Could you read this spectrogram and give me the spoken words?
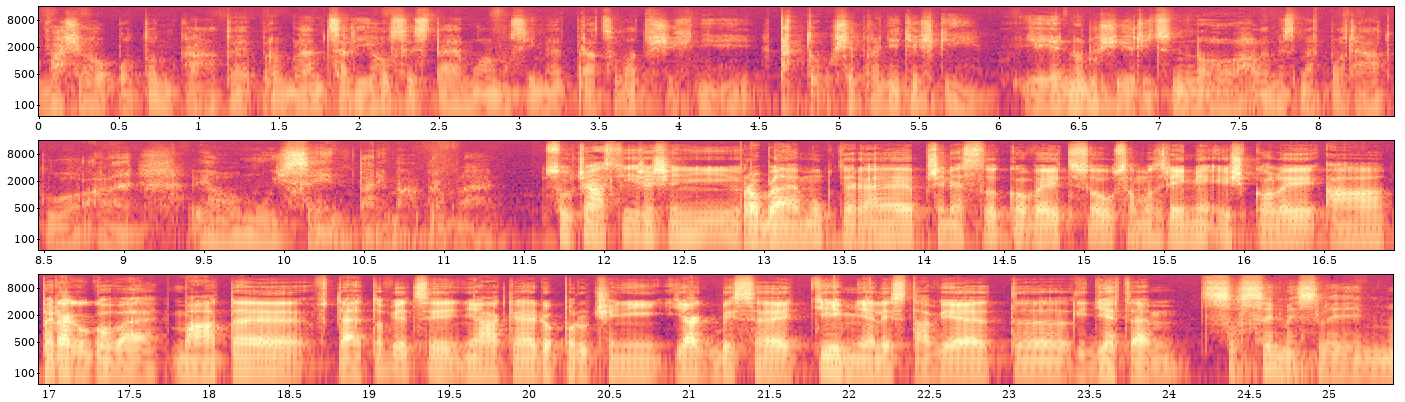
vašeho potomka, to je problém celého systému a musíme pracovat všichni, tak to už je pro ně těžký je jednodušší říct, no, ale my jsme v pořádku, ale jo, můj syn tady má problém. Součástí řešení problémů, které přinesl COVID, jsou samozřejmě i školy a pedagogové. Máte v této věci nějaké doporučení, jak by se ti měli stavět eh, k dětem? Co si myslím,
